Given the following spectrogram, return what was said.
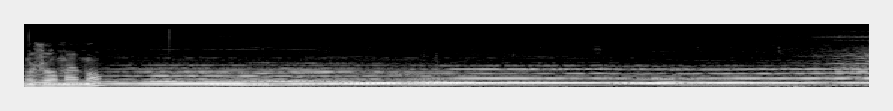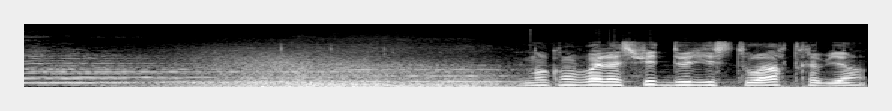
Bonjour maman. Donc on voit la suite de l'histoire, très bien.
